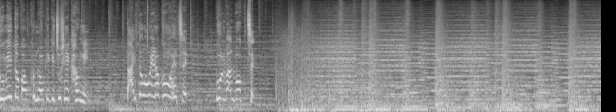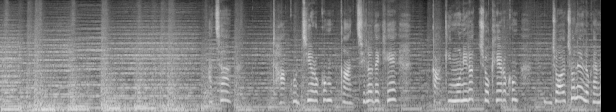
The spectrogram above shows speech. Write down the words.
তুমি তো কখনো ওকে কিছু শেখাওনি তাই তো ও এরকম হয়েছে। ভুলভাল বকছে। আচ্ছা ঠাকুরজি ওরকম কাঁদছিল দেখে কাকিমণিরও চোখে ওরকম জল চলে এলো কেন?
